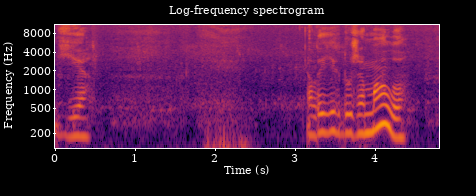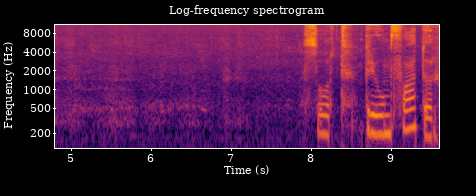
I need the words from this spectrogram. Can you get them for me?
є. Але їх дуже мало. Сорт тріумфатор.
